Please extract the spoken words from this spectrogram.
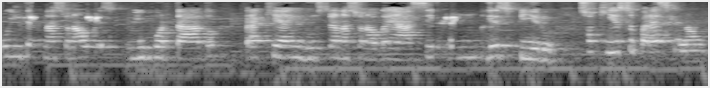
o internacional, o importado, para que a indústria nacional ganhasse um respiro. Só que isso parece que não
